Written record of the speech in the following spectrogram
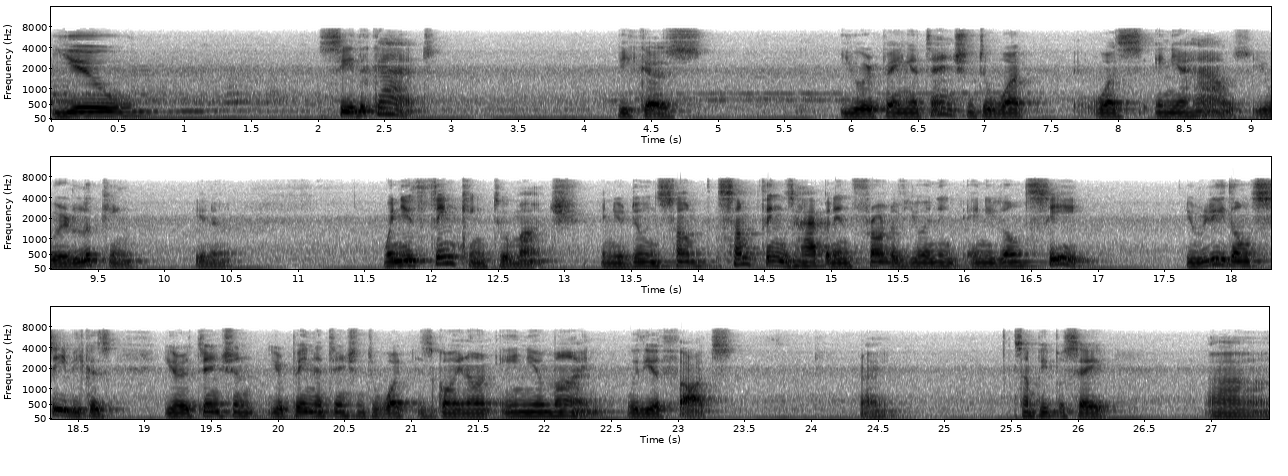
you see the cat because you were paying attention to what was in your house. You were looking, you know. When you're thinking too much and you're doing some some things happen in front of you and and you don't see, you really don't see because your attention you're paying attention to what is going on in your mind with your thoughts, right? Some people say. Uh,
